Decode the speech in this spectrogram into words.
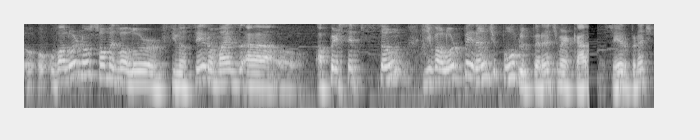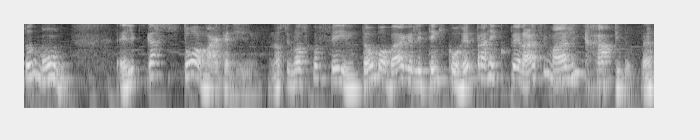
O, o, valor não só mais valor financeiro, mas a, a percepção de valor perante o público, perante o mercado financeiro, perante todo mundo. Ele desgastou a marca Disney. Nossa, nossa ficou feio. Então o Bob Iger ele tem que correr para recuperar essa imagem rápido, né?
